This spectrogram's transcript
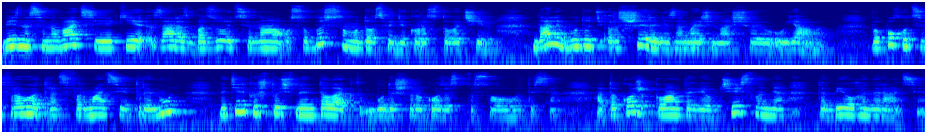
бізнес-інновації, які зараз базуються на особистому досвіді користувачів, далі будуть розширені за межі нашої уяви. В епоху цифрової трансформації 3.0 не тільки штучний інтелект буде широко застосовуватися, а також квантові обчислення та біогенерація.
